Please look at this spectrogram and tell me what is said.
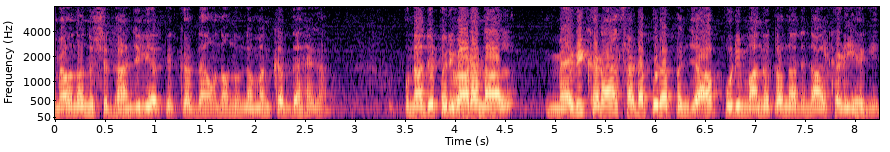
ਮੈਂ ਉਹਨਾਂ ਨੂੰ ਸ਼ਰਧਾਂਜਲੀ ਅਰਪਿਤ ਕਰਦਾ ਉਹਨਾਂ ਨੂੰ ਨਮਨ ਕਰਦਾ ਹੈਗਾ। ਉਹਨਾਂ ਦੇ ਪਰਿਵਾਰਾਂ ਨਾਲ ਮੈਂ ਵੀ ਖੜਾ, ਸਾਡਾ ਪੂਰਾ ਪੰਜਾਬ, ਪੂਰੀ ਮਾਨਵਤਾ ਉਹਨਾਂ ਦੇ ਨਾਲ ਖੜੀ ਹੈਗੀ।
